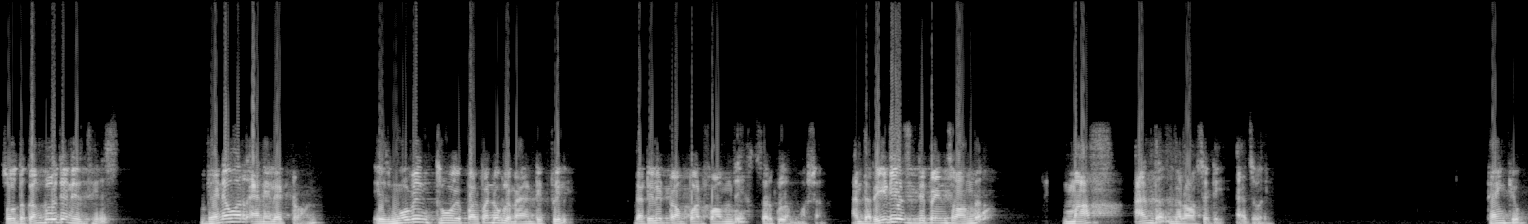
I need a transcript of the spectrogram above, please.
So the conclusion is this, whenever an electron is moving through a perpendicular magnetic field, that electron performs the circular motion and the radius depends on the mass and the velocity as well. Thank you.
